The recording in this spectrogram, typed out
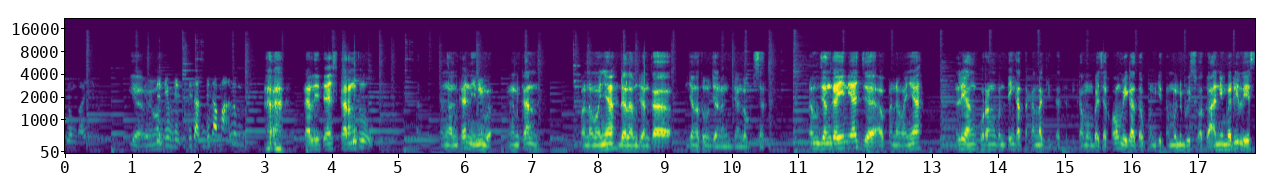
belum banyak. Iya Ya, memang. jadi bi- bisa bisa maklum. Realitanya sekarang tuh jangankan ini mbak jangankan apa namanya dalam jangka jangka atau dalam jangka besar. Dalam jangka ini aja apa namanya hal yang kurang penting katakanlah kita ketika membaca komik ataupun kita menunggu suatu anime rilis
